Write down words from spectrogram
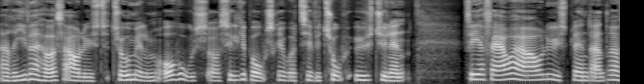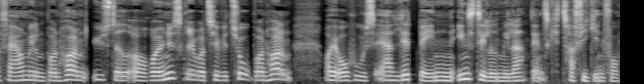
Arriva har også aflyst tog mellem Aarhus og Silkeborg, skriver TV2 Østjylland. Flere færger er aflyst, blandt andre færgen mellem Bornholm, Ystad og Rønne, skriver TV2 Bornholm, og i Aarhus er letbanen indstillet, melder Dansk Trafikinfo.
